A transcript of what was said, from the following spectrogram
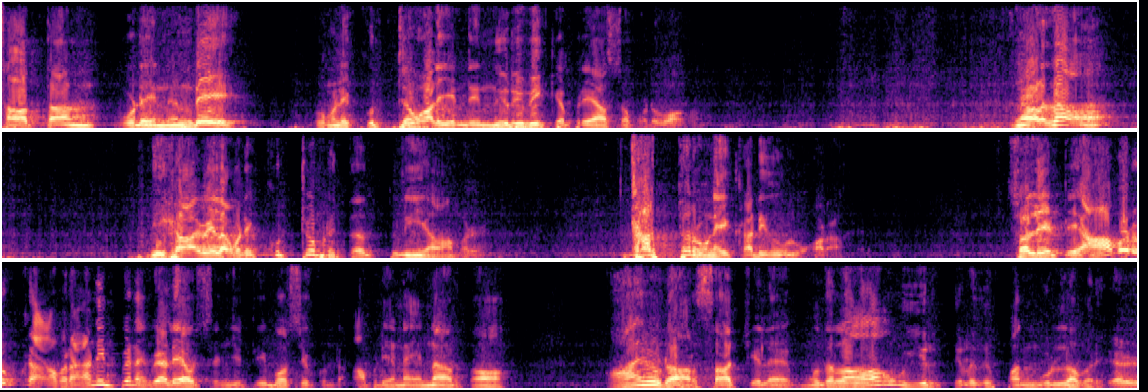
சாத்தான் உடைய நின்று உங்களை குற்றவாளி என்று நிரூபிக்க பிரயாசப்படுவான். அதனாலதான் மிகாவில் அவனை குற்றப்படுத்த துணியாமல் கர்த்தர் உன்னை கடிந்து கொள்வாராக சொல்லிட்டு அவருக்கு அவர் அனுப்பின வேலையை அவர் செஞ்சுட்டு மோசை கொண்டு அப்படின்னா என்ன அர்த்தம்? ஆயோட அரசாட்சியில் முதலாம் உயிர்த்தெழுது பங்குள்ளவர்கள்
